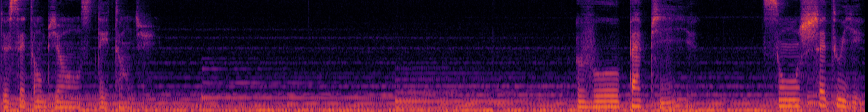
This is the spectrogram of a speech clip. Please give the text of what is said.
de cette ambiance détendue. Vos papilles sont chatouillées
